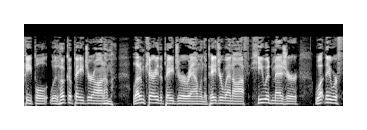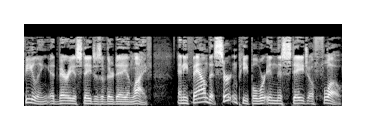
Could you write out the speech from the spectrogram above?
people would hook a pager on them, let them carry the pager around. When the pager went off, he would measure what they were feeling at various stages of their day and life and he found that certain people were in this stage of flow.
